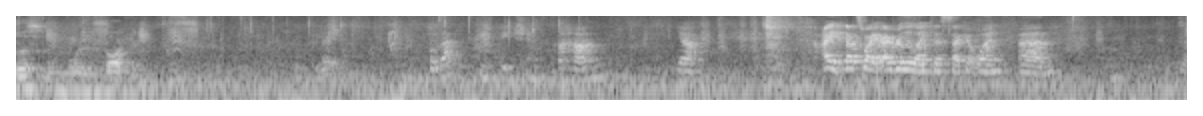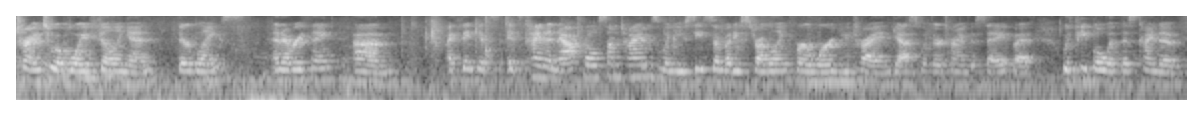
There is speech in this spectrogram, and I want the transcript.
listening more than talking. What was that? Be patient. Uh-huh. Yeah. I, that's why I really like this second one. Um, trying to avoid filling in their blanks and everything. Um, I think it's it's kind of natural sometimes when you see somebody struggling for a word, you try and guess what they're trying to say. But with people with this kind of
